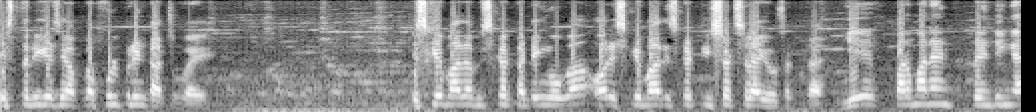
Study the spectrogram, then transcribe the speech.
इस तरीके से आपका फुल प्रिंट आ चुका है। इसके बाद अब इसका कटिंग होगा और इसके बाद इसका टी शर्ट सिलाई हो सकता है। ये परमानेंट प्रिंटिंग है?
